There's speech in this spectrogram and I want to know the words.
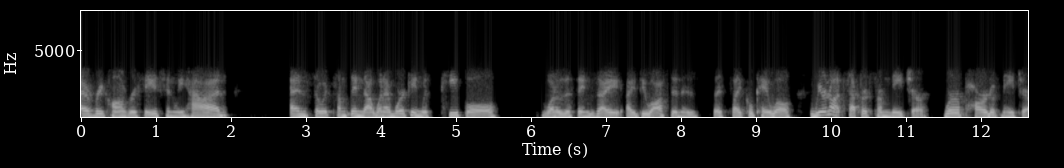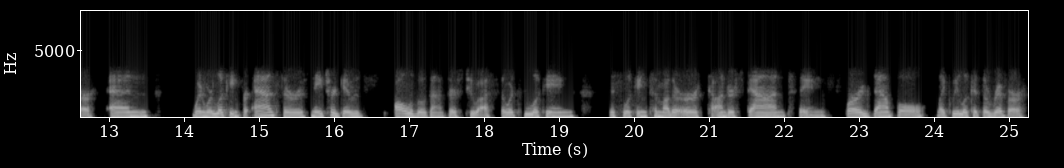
every conversation we had. And so it's something that when I'm working with people, one of the things I, I do often is it's like, okay, well, we're not separate from nature. We're a part of nature. And when we're looking for answers, nature gives all of those answers to us. So it's looking, it's looking to Mother Earth to understand things. For example, like we look at the river.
